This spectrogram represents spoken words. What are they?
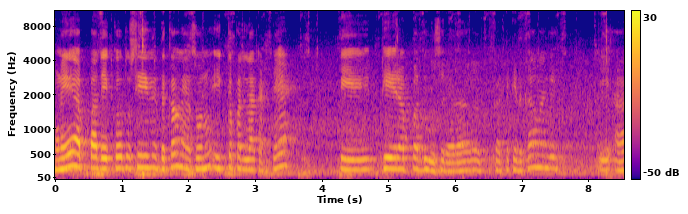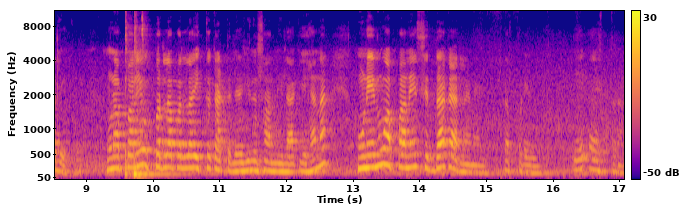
ਹੁਣ ਇਹ ਆਪਾਂ ਦੇਖੋ, ਤੁਸੀਂ ਦਿਖਾਉਣੇ ਆ, ਤੁਹਾਨੂੰ ਇੱਕ ਪੱਲਾ ਕੱਟਿਆ, ਤੇ ਫਿਰ ਆਪਾਂ ਦੂਸਰਾ ਰਾ- ਕੱਟ ਕੇ ਦਿਖਾਵਾਂਗੇ। ਇਹ ਆ ਦੇਖੋ। ਹੁਣ ਆਪਾਂ ਨੇ ਉੱਪਰਲਾ ਪੱਲਾ ਇੱਕ ਕੱਟ ਲਿਆ ਜੀ, ਨਿਸ਼ਾਨੀ ਲਾ ਕੇ ਹੈ ਨਾ ਹੁਣ ਇਹਨੂੰ ਆਪਾਂ ਨੇ ਸਿੱਧਾ ਕਰ ਲੈਣਾ ਹੈ ਕੱਪੜੇ ਨੂੰ। ਇਹ ਇਸ ਤਰ੍ਹਾਂ।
